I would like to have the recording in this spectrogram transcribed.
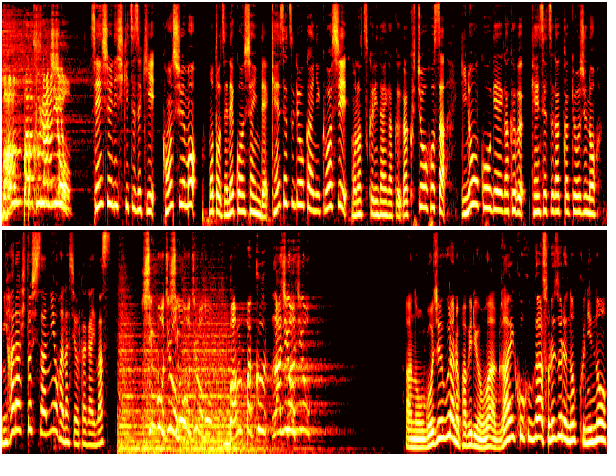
万博ラジオ。先週に引き続き今週も元ゼネコン社員で建設業界に詳しいものづくり大学学長補佐技能工芸学部建設学科教授の三原仁さんにお話を伺います辛坊治郎の万博ラジオあの50ぐらいのパビリオンは外国がそれぞれの国の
